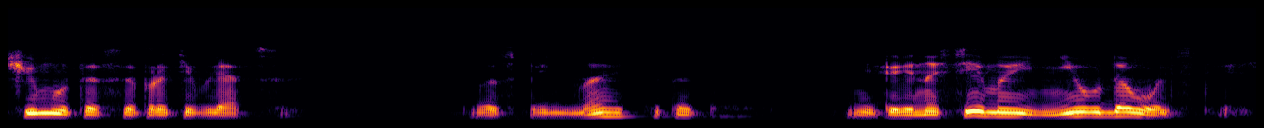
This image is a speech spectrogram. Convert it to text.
чему-то сопротивляться, воспринимается как непереносимое неудовольствие,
